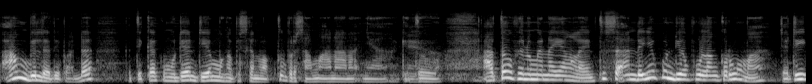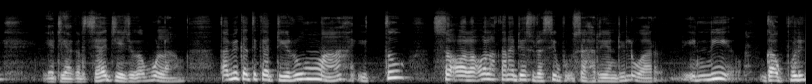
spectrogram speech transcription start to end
ambil daripada ketika kemudian dia menghabiskan waktu bersama anak-anaknya gitu. Atau fenomena yang lain itu seandainya pun dia pulang ke rumah, jadi ya dia kerja dia juga pulang. Tapi ketika di rumah itu seolah-olah karena dia sudah sibuk seharian di luar, ini nggak boleh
